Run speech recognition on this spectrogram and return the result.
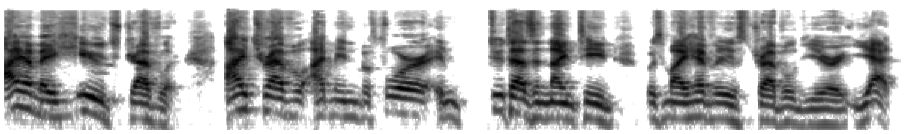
I am a huge traveler. I travel, I mean, before in 2019 was my heaviest traveled year yet.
